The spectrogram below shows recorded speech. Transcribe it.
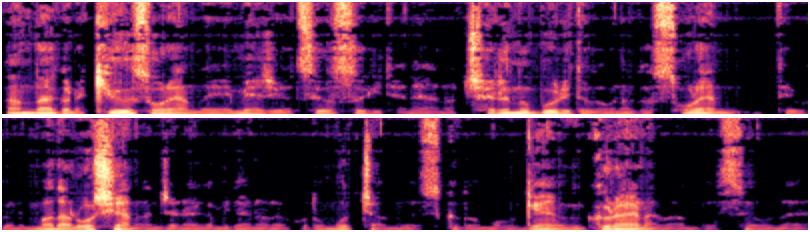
なんだかね、旧ソ連のイメージが強すぎてね、あの、チェルノブイリとかもなんかソ連っていうかね、まだロシアなんじゃないかみたいなこと思っちゃうんですけども、現ウクライナなんですよね。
